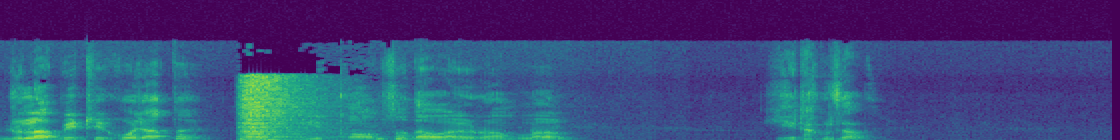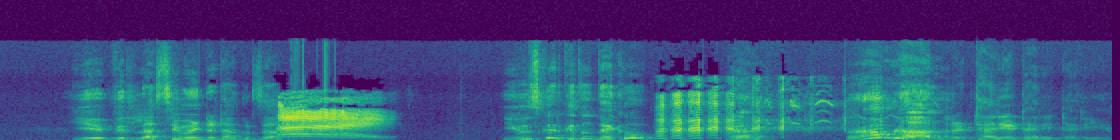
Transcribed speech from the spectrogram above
जुलाब भी ठीक हो जाता है। ये कौन सा दवा है रामलाल? ये ठाकुर साहब। ये बिरला सीमेंट है ठाकुर साहब। यूज़ करके तो देखो। रामलाल! अरे ठहरिए ठहरिए ठहरिए।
